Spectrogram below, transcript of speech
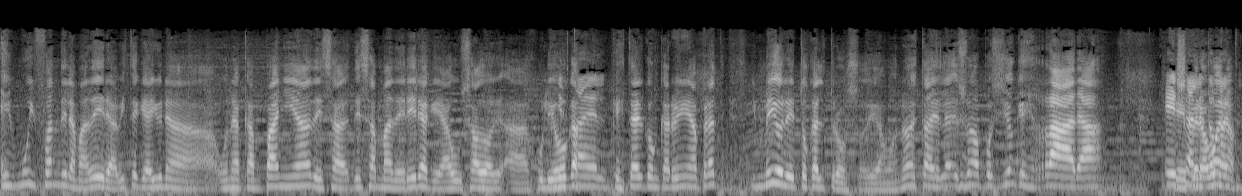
Es muy fan de la madera. Viste que hay una, una campaña de esa, de esa maderera que ha usado a, a Julio Y Boca. está él. Que está él con Carolina Pratt. Y medio le toca el trozo, digamos, ¿no? Esta es, la- es una posición que es rara. Ella le pero toca bueno, el-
